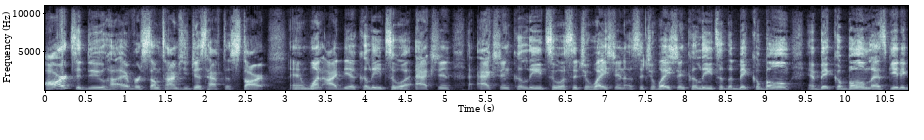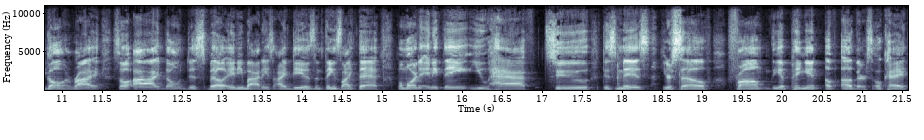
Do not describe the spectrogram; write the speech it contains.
are to do. However, sometimes you just have to start. And one idea could lead to an action, an action could lead to a situation, a situation could lead to the big kaboom, and big kaboom, let's get it going, right? So I don't dispel anybody's ideas and things like that. But more than anything, you have to dismiss yourself from the opinion of others, okay?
